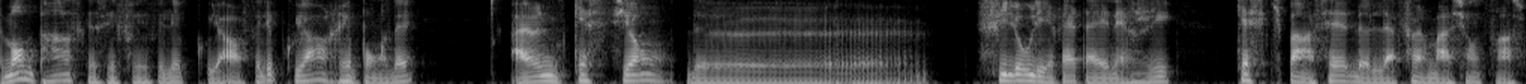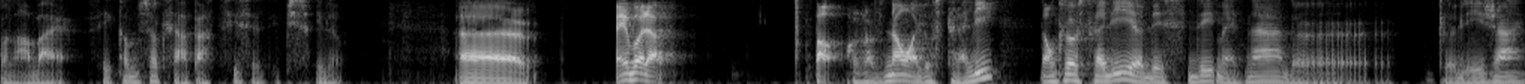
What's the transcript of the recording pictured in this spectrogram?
Le monde pense que c'est Philippe Couillard. Philippe Couillard répondait à une question de Philo Lirette à Énergie. Qu'est-ce qu'il pensait de l'affirmation de François Lambert? C'est comme ça que ça a parti, cette épicerie-là. Euh, et voilà. Bon, revenons à l'Australie. Donc, l'Australie a décidé maintenant que les gens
